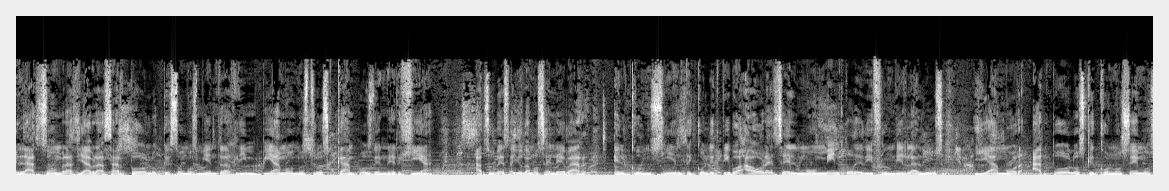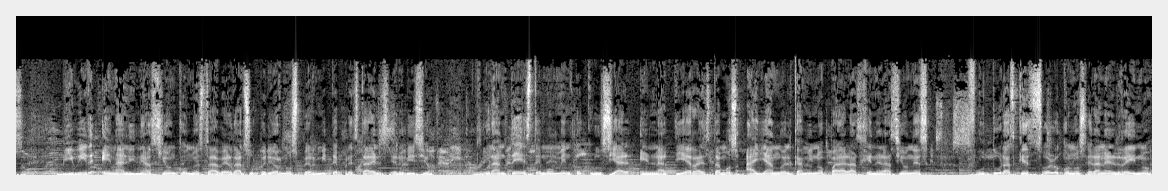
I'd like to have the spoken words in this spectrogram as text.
las sombras y abrazar todo lo que somos mientras limpiamos nuestros campos de energía. A su vez ayudamos a elevar el consciente colectivo. Ahora es el momento de difundir la luz y amor a todos los que conocemos. Vivir en alineación con nuestra verdad superior nos permite prestar el servicio durante este momento crucial en la tierra. Estamos hallando el camino para las generaciones futuras que solo conocerán el reino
